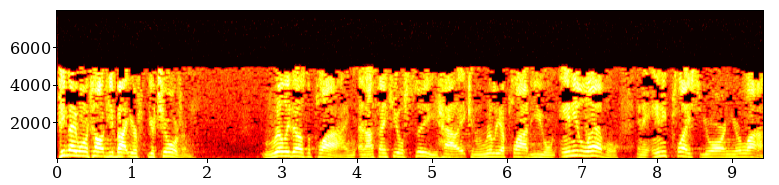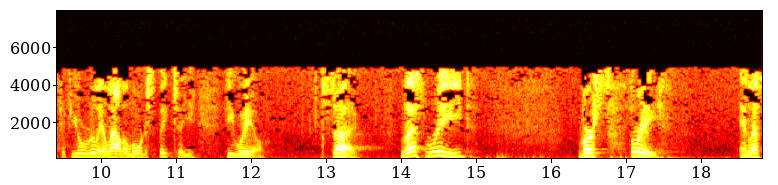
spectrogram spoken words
He may want to talk to you about your, your children. Really does apply. And, I think you'll see how it can really apply to you on any level and in any place you are in your life. If you'll really allow the Lord to speak to you, He will. So, let's read verse 3. And, let's,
